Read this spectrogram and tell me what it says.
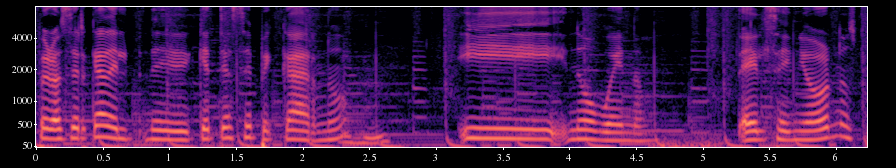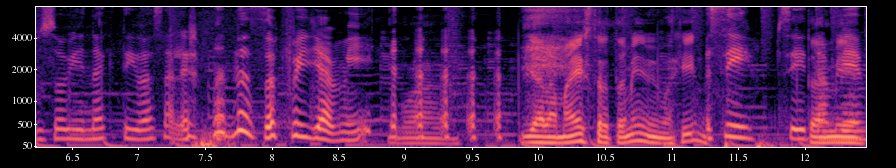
pero acerca de qué te hace pecar, ¿no? Y no, bueno, el Señor nos puso bien activas a la hermana Sofía y a mí. Y a la maestra también, me imagino. Sí, sí, también.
